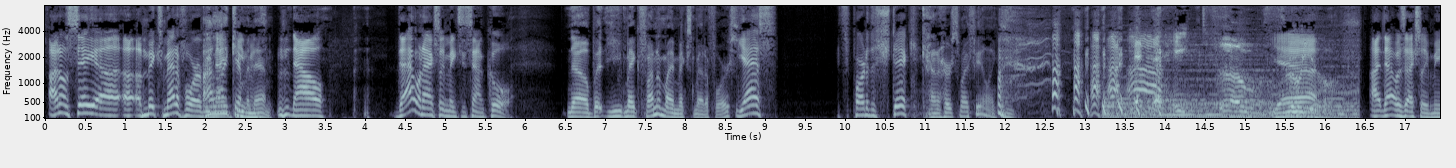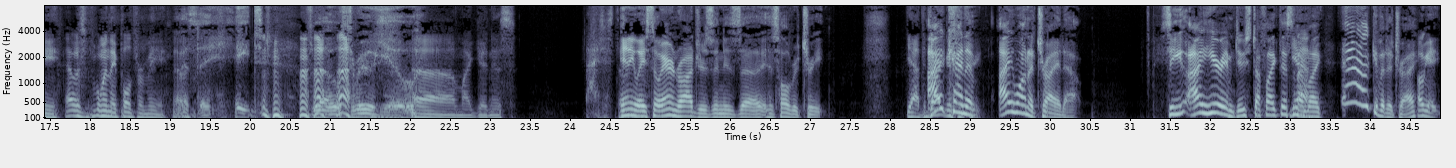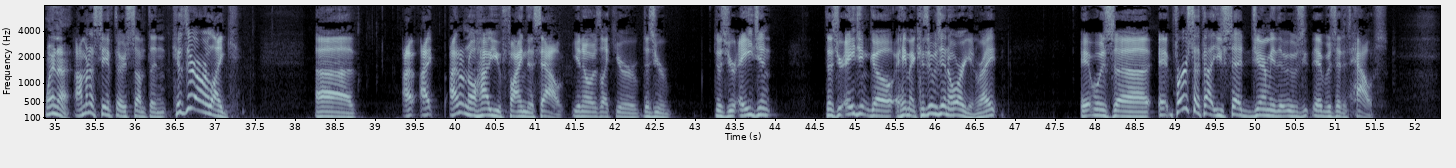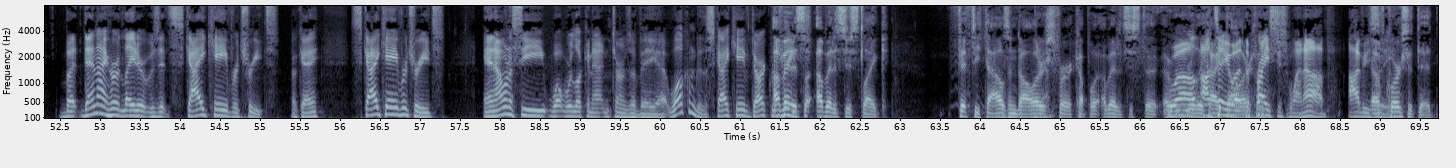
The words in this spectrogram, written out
I don't say a, a, a mixed metaphor every I 19 like minutes. Now, that one actually makes you sound cool. no, but you make fun of my mixed metaphors. Yes, it's part of the shtick. Kind of hurts my feelings. Let hate flow yeah, through you. I, that was actually me. That was when they pulled for me. That was, the hate flow through you. oh my goodness. I just don't- Anyway, so Aaron Rodgers and his uh, his whole retreat. yeah. The I kind of. I want to try it out. See, I hear him do stuff like this, and I'm like, eh, I'll give it a try. Okay, why not? I'm gonna see if there's something because there are like, uh, I, I I don't know how you find this out. You know, it's like your does your does your agent does your agent go, hey man, because it was in Oregon, right? It was uh, at first I thought you said Jeremy that it was it was at his house, but then I heard later it was at Sky Cave Retreats. Okay, Sky Cave Retreats. And I want to see what we're looking at in terms of a uh, welcome to the Sky Cave Dark I'll bet it's I'll bet it's just like fifty thousand dollars for a couple. I bet it's just a, a well, really I'll tell you what, the thing. price just went up. Obviously, Of course, it did.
